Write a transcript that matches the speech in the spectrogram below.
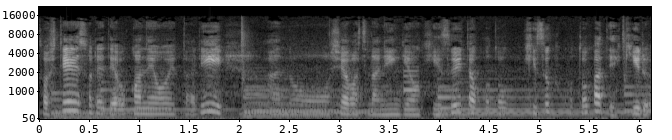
そしてそれでお金を得たりあの幸せな人間を築いたこと築くことができる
